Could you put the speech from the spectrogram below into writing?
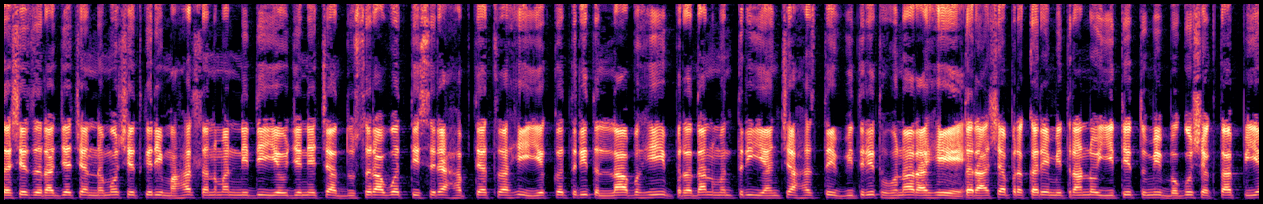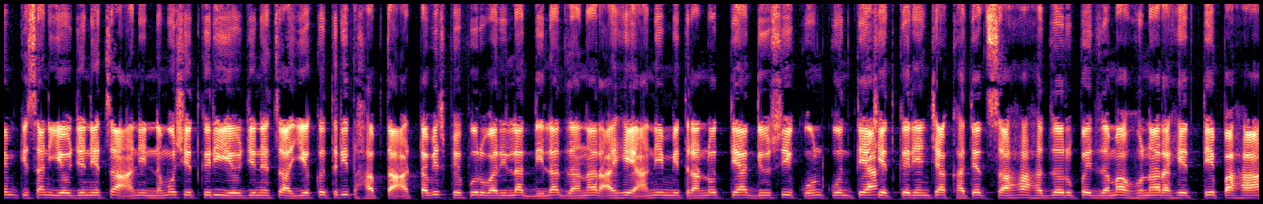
तसेच राज्याच्या नमो शेतकरी महासन्मान निधी योजनेच्या दुसरा व तिसऱ्या हप्त्याचाही एकत्रित लाभही प्रधानमंत्री यांच्या हस्ते वितरित होणार आहे. तर अशा प्रकारे मित्रांनो इथे तुम्ही बघू शकता पीएम किसान योजनेचा आणि नमो शेतकरी योजनेचा एकत्रित हप्ता अठ्ठावीस फेब्रुवारीला दिला जाणार आहे. आणि मित्रांनो त्या दिवशी कोणकोणत्या शेतकऱ्यांच्या खात्यात सहा हजार रुपये जमा होणार आहेत ते पहा.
